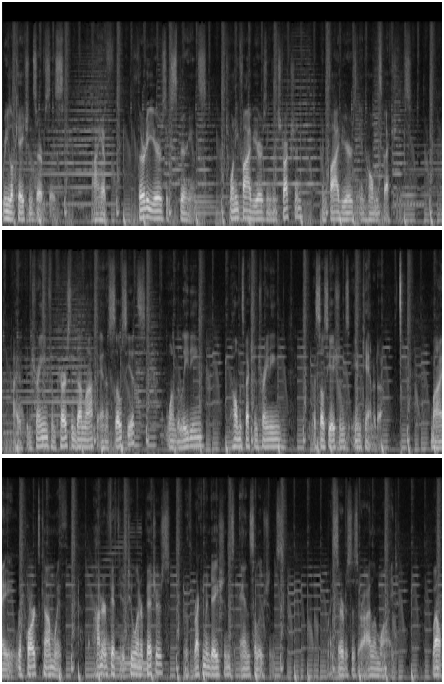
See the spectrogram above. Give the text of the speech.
Relocation Services. I have 30 years experience, 25 years in construction and 5 years in home inspections. I have been trained from Carson Dunlop and Associates, one of the leading home inspection training associations in Canada. My reports come with 150 to 200 pictures with recommendations and solutions. My services are island-wide. Well,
